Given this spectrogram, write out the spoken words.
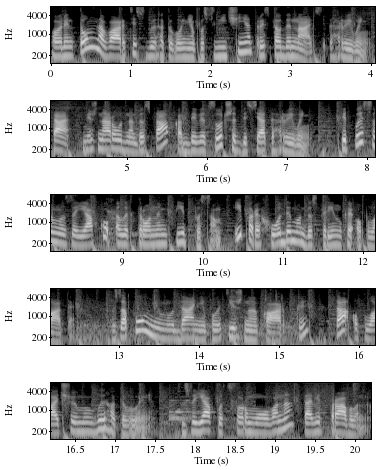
Орієнтовна вартість виготовлення посвідчення 311 гривень та міжнародна доставка 960 гривень. Підписуємо заявку електронним підписом і переходимо до сторінки оплати. Заповнюємо дані платіжної картки та оплачуємо виготовлення. Заявка сформована та відправлена.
